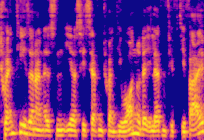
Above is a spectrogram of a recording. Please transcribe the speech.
20, sondern es ist ein ERC 721 oder 1155.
